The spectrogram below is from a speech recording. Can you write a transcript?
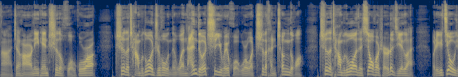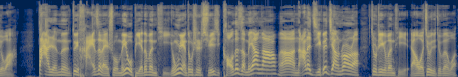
啊，正好那天吃的火锅。吃的差不多之后呢，我难得吃一回火锅，我吃的很撑得慌。吃的差不多，在消化食的阶段，我这个舅舅啊，大人们对孩子来说没有别的问题，永远都是学习考的怎么样啊啊，拿了几个奖状啊，就是这个问题。然后我舅舅就问我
